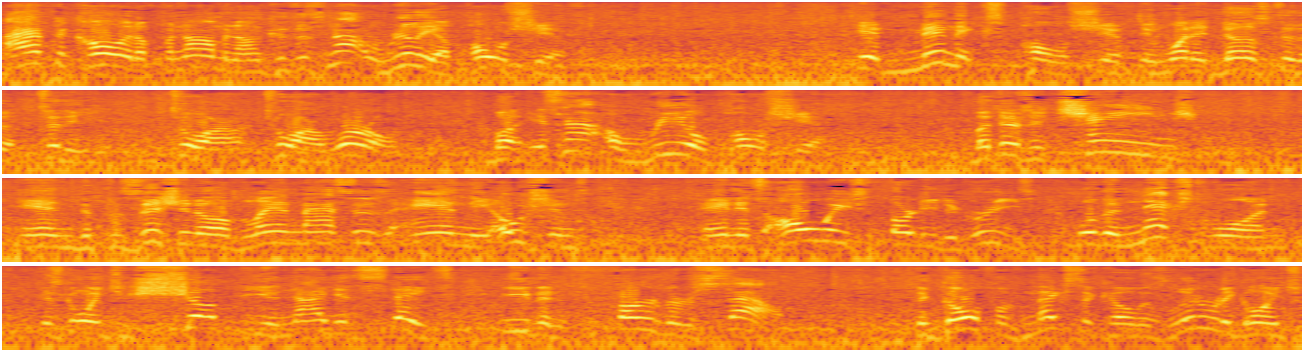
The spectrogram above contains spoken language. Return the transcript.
I have to call it a phenomenon because it's not really a pole shift. It mimics pole shift and what it does to the to the to our to our world, but it's not a real pole shift. But there's a change in the position of land masses and the oceans, and it's always 30 degrees. Well, the next one is going to shove the United States even further south. The Gulf of Mexico is literally going to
